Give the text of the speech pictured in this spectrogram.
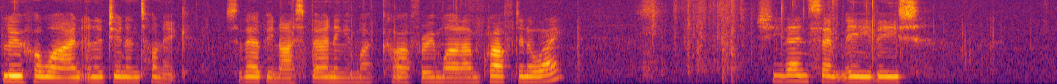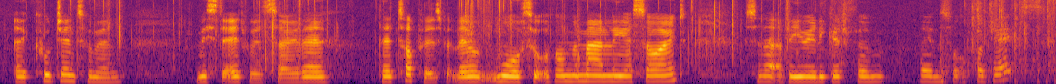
blue Hawaiian and a gin and tonic. So they'll be nice burning in my craft room while I'm crafting away. She then sent me these uh, called Gentleman Mr. Edwards. So they're they're toppers but they're more sort of on the manlier side. So that'll be really good for them sort of projects.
